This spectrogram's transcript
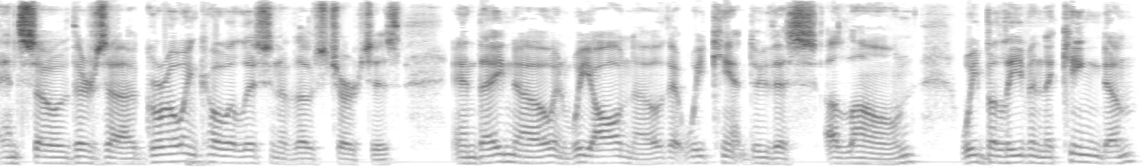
and so there's a growing coalition of those churches, and they know, and we all know, that we can't do this alone. We believe in the kingdom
